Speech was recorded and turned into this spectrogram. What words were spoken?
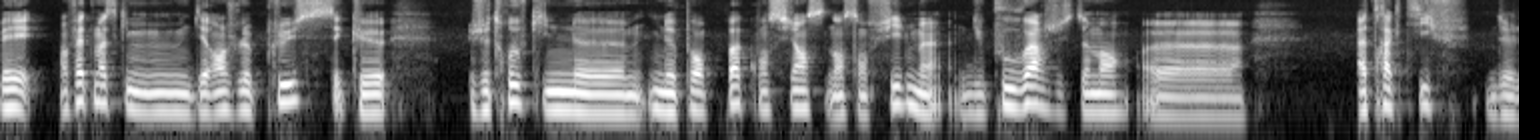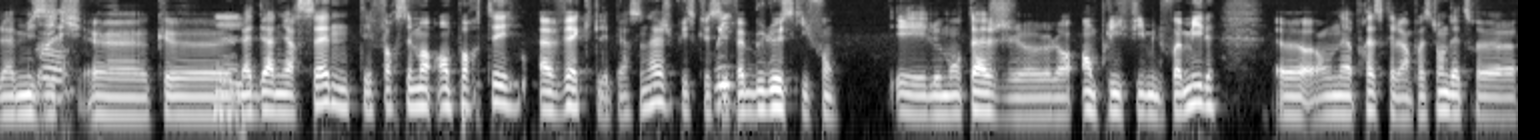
Mais en fait, moi, ce qui me dérange le plus, c'est que je trouve qu'il ne, ne, prend pas conscience dans son film du pouvoir justement euh, attractif de la musique. Euh, que mm. la dernière scène, tu es forcément emporté avec les personnages puisque c'est fabuleux ce qu'ils font. Et le montage euh, leur amplifie mille fois mille. on a presque l'impression d'être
